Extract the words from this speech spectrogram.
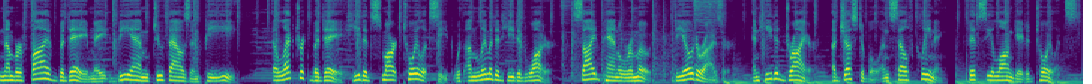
Number 5 Bidet Mate BM 2000 PE. Electric bidet heated smart toilet seat with unlimited heated water, side panel remote, deodorizer, and heated dryer, adjustable and self-cleaning, fits elongated toilets.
